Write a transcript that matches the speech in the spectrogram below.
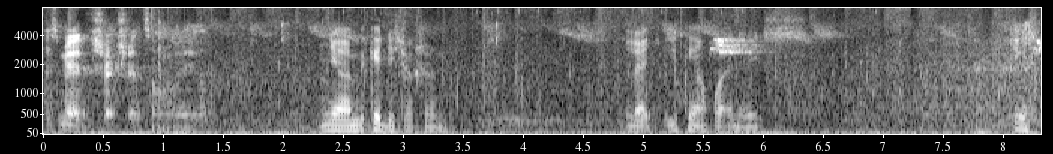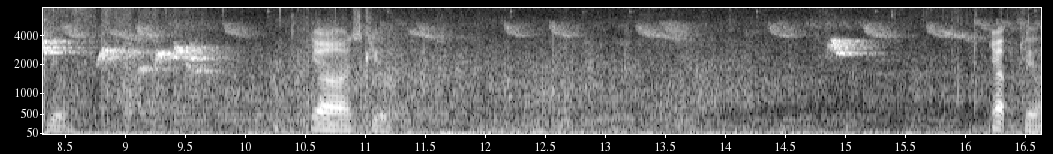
Let's make a distraction somewhere. here. Yeah, make a distraction. Like looking out for enemies. I think it's clear. Yeah, it's clear. Yep, clear.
